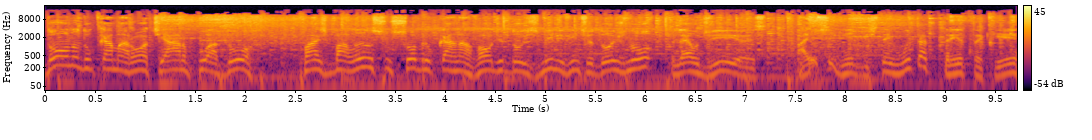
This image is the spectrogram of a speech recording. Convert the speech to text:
dono do camarote Arpoador faz balanço sobre o carnaval de 2022 no Léo Dias. Aí é o seguinte, tem muita treta aqui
